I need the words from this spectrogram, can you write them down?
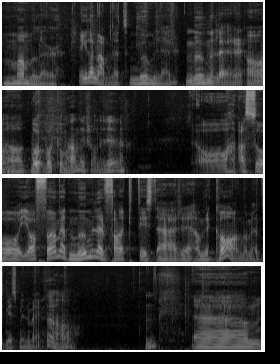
Mumler. Jag gillar namnet, Mumler. Mumler, ja. Ja. Var, vart kom han ifrån? Är det... Ja, alltså jag har för mig att Mumler faktiskt är amerikan om jag inte missminner mig. Jaha. Ehm,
